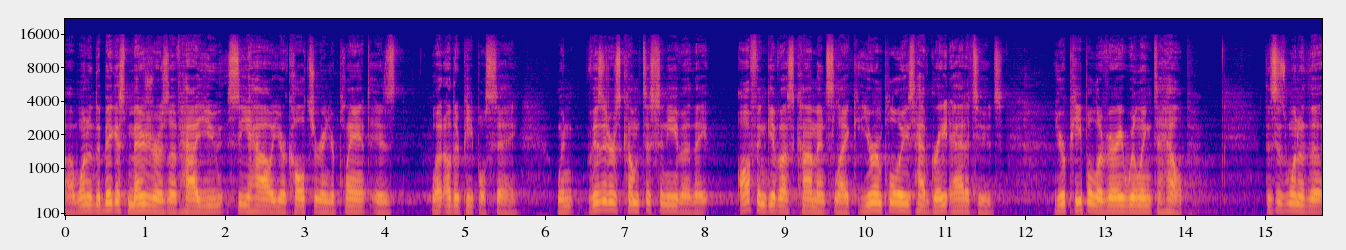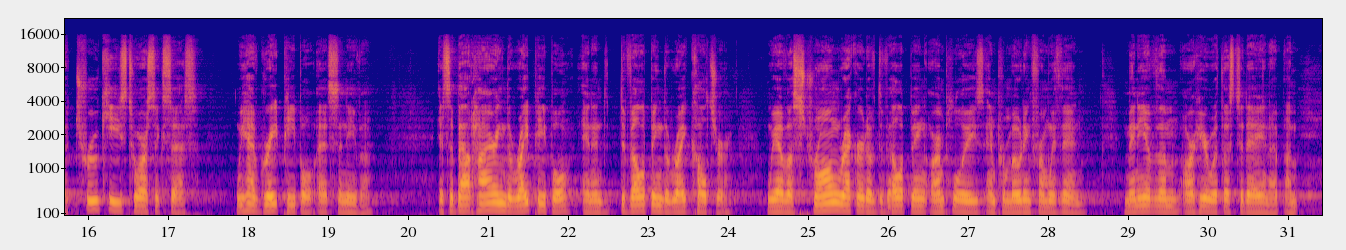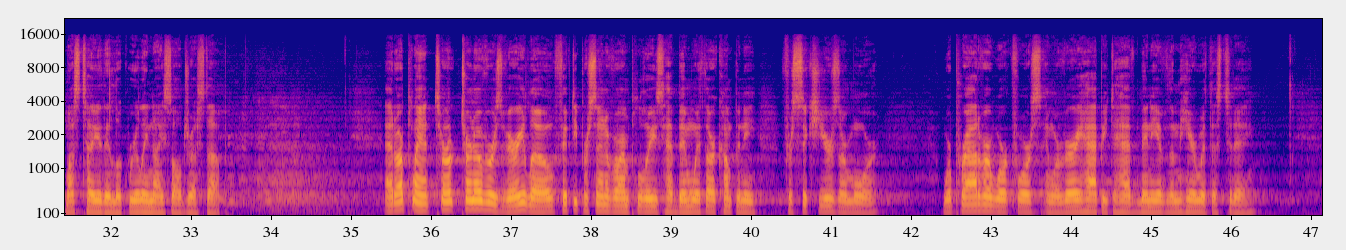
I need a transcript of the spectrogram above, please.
Uh, one of the biggest measures of how you see how your culture and your plant is what other people say. When visitors come to Suniva, they often give us comments like, Your employees have great attitudes. Your people are very willing to help. This is one of the true keys to our success. We have great people at Suniva. It's about hiring the right people and in developing the right culture. We have a strong record of developing our employees and promoting from within. Many of them are here with us today, and I, I must tell you, they look really nice all dressed up. At our plant, tur turnover is very low. 50% of our employees have been with our company for six years or more. We're proud of our workforce, and we're very happy to have many of them here with us today.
